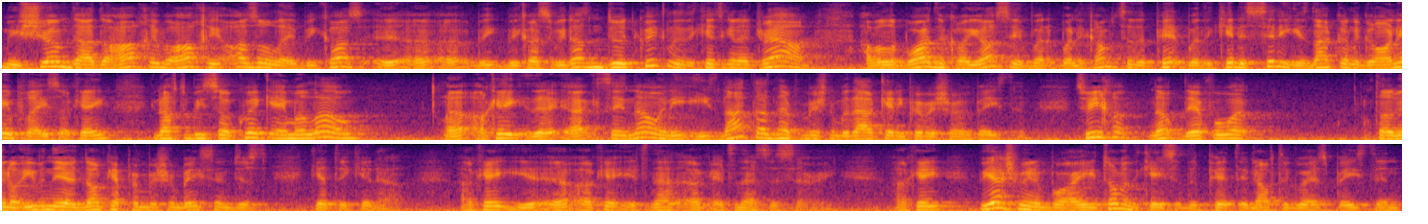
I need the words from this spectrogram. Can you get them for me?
Mishum da azole, because uh, uh, uh because if he doesn't do it quickly, the kid's going to drown. The but when it comes to the pit where the kid is sitting, he's not going to go any place. Okay, you don't have to be so quick. Emelo. Uh, okay, I could say no, and he, he's not doesn't have permission without getting permission from a beis din. Tzricha, no. Therefore, what? Tell me no. Even there, don't get permission from beis din. Just get the kid out. Okay, uh, okay, it's not. Okay, it's necessary. Okay, V'yashmin and Bar. He told me the case of the pit. Have to go as beis din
